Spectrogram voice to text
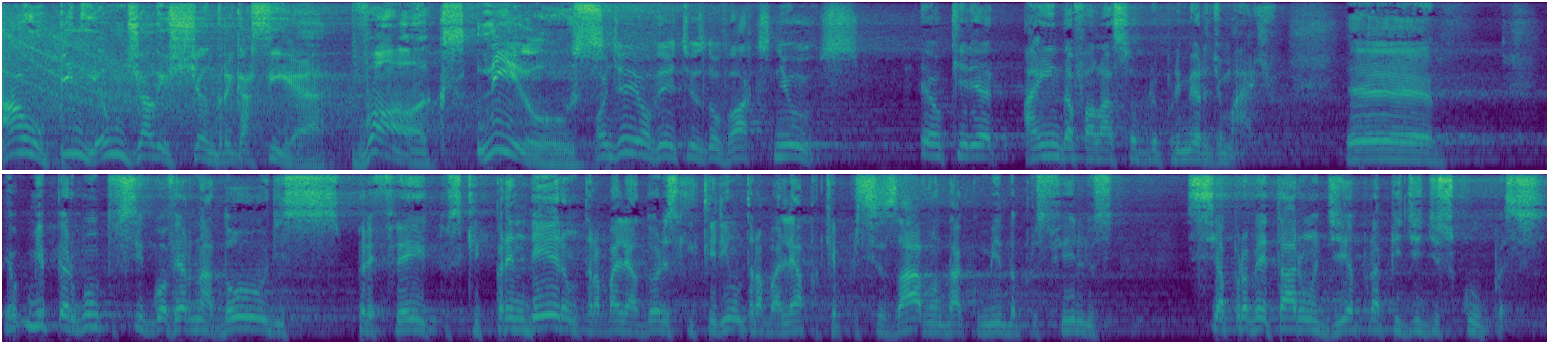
A opinião de Alexandre Garcia. Vox News. Bom dia, ouvintes do Vox News. Eu queria ainda falar sobre o primeiro de maio. É, eu me pergunto se governadores, prefeitos que prenderam trabalhadores que queriam trabalhar porque precisavam dar comida para os filhos, se aproveitaram o dia para pedir desculpas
